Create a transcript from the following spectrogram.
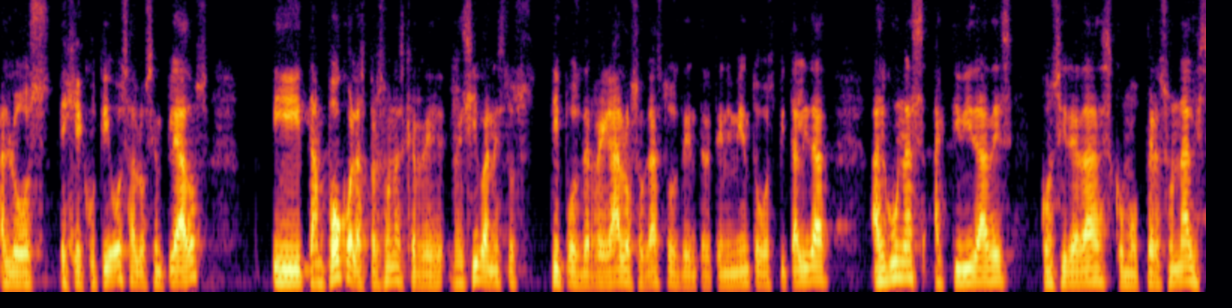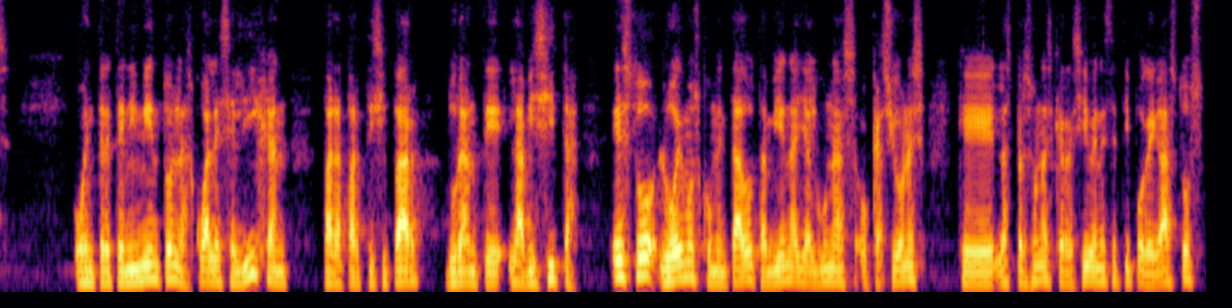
a los ejecutivos, a los empleados, y tampoco a las personas que reciban estos tipos de regalos o gastos de entretenimiento o hospitalidad, algunas actividades consideradas como personales o entretenimiento en las cuales elijan para participar durante la visita. Esto lo hemos comentado también, hay algunas ocasiones que las personas que reciben este tipo de gastos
